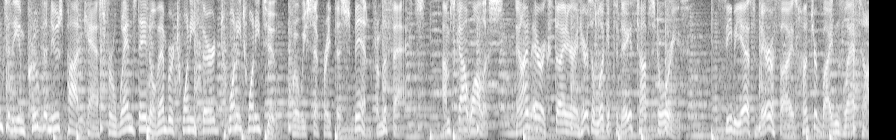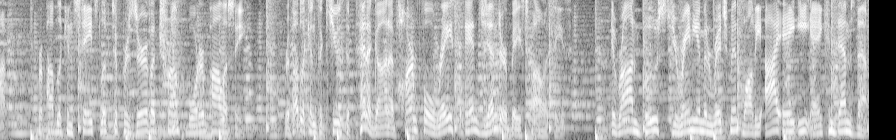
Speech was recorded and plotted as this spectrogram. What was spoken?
Welcome to the Improve the News podcast for Wednesday, November 23rd, 2022, where we separate the spin from the facts. I'm Scott Wallace. And I'm Eric Steiner, and here's a look at today's top stories. CBS verifies Hunter Biden's laptop. Republican states look to preserve a Trump border policy. Republicans accuse the Pentagon of harmful race and gender based policies. Iran boosts uranium enrichment while the IAEA condemns them.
